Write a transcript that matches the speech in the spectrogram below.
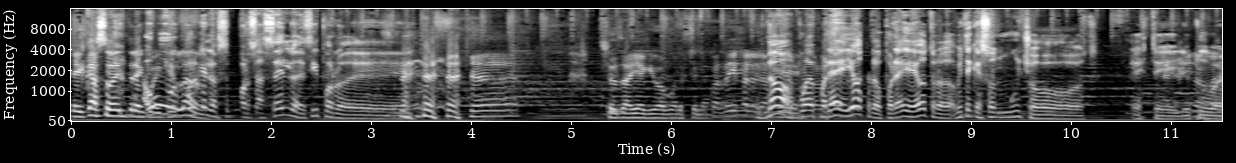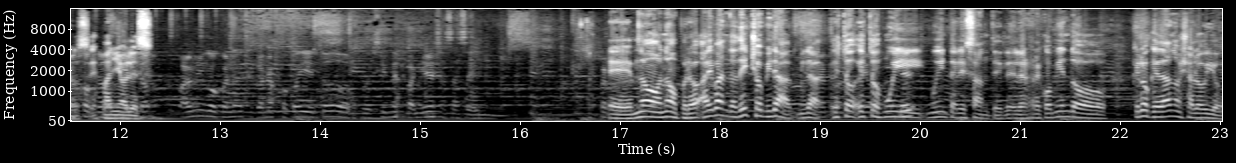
el caso entra en Ah, cualquier lado. ¿Por qué los- por Sacel lo decís por lo de.? Yo sabía que iba por ese lado. De No, por, por ahí hay otro, por ahí hay otro. Viste que son muchos este, El youtubers españoles. Al único que conozco Cody y todo produciendo españoles es Acel. Eh, no, no, pero hay bandas. De hecho, mirá, mirá, esto, esto es muy, muy interesante. Le- Les, recomiendo, creo que Dano ya lo vio,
